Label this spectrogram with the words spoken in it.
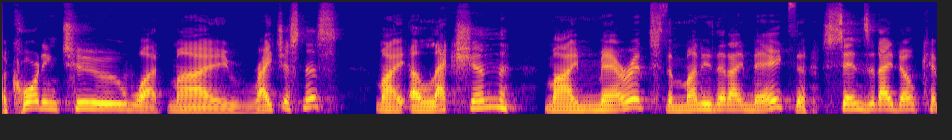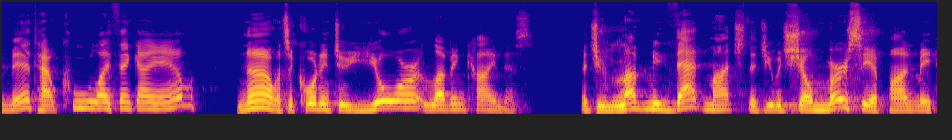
according to what? My righteousness? My election, my merit, the money that I make, the sins that I don't commit, how cool I think I am. No, it's according to your loving kindness. That you loved me that much that you would show mercy upon me,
